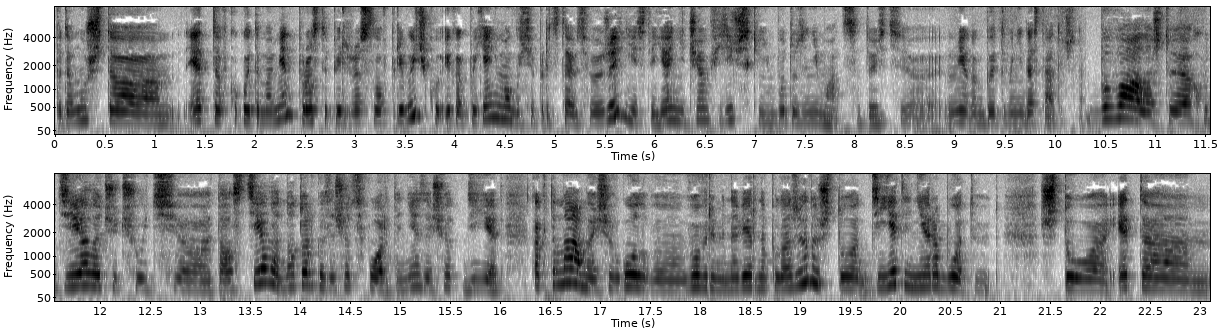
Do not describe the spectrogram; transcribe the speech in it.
потому что это в какой-то момент просто переросло в привычку, и как бы я не могу себе представить свою жизнь, если я ничем физически не буду заниматься. То есть э, мне как бы этого недостаточно. Бывало, что я худела, чуть-чуть э, толстела, но только за счет спорта, не за счет диет. Как-то мама еще в голову вовремя, наверное, положила, что диеты не работают, что это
